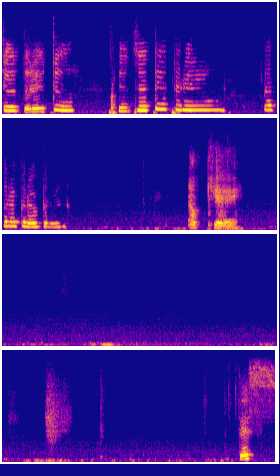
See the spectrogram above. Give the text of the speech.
do do do do do do do do. Okay. This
